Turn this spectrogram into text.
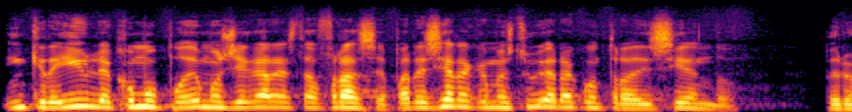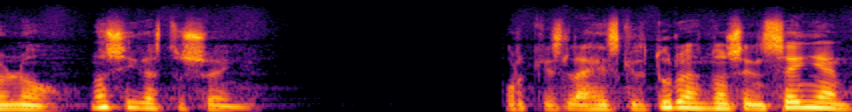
Increíble cómo podemos llegar a esta frase. Pareciera que me estuviera contradiciendo, pero no, no sigas tu sueño. Porque las escrituras nos enseñan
